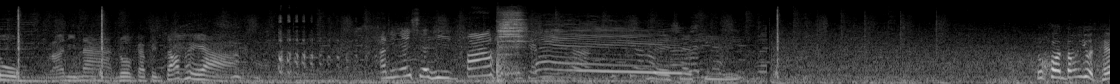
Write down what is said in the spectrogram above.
ยมแล้วอันนี้น่านรวมกันเป็นเจ้าพระยา อันนี้เอเชียทีกป้าเอเชียทีค่ะเอเชียทีก ทุกคนต้องหยุดให้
